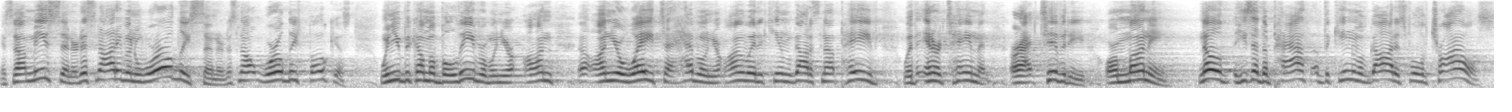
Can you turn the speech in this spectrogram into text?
It's not me centered. It's not even worldly centered. It's not worldly focused. When you become a believer, when you're on, uh, on your way to heaven, when you're on the way to the kingdom of God, it's not paved with entertainment or activity or money. No, he said the path of the kingdom of God is full of trials.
